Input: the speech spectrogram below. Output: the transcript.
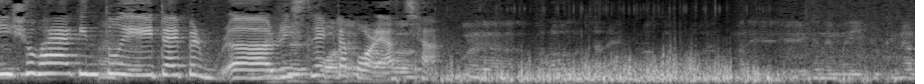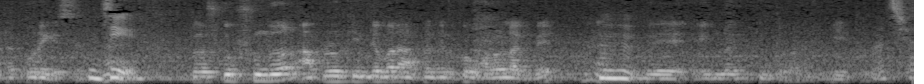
নিশু ভাইয়া কিন্তু হ্যাঁ। এই টাইপের রিসলেটটা আচ্ছা মানে গেছে জি। তো খুব সুন্দর আপনারাও কিনতে পারেন আপনাদের খুব ভালো লাগবে হ্যাঁ, এগুলো কিনতে পারেন আচ্ছা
